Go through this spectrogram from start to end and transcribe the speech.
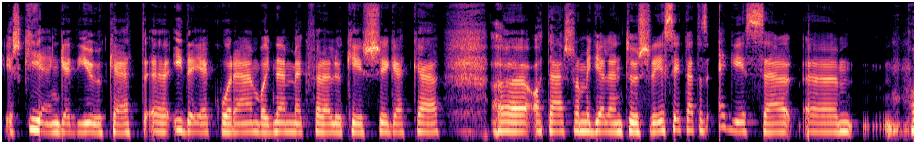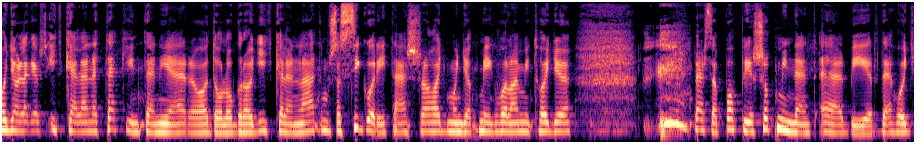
és kiengedi őket eh, ideje korán, vagy nem megfelelő készségekkel eh, a társadalom egy jelentős részét. Tehát az egésszel, eh, hogyan legalábbis így kellene tekinteni erre a dologra, hogy így kellene látni. Most a szigorításra, hogy mondjak még valamit, hogy persze a papír sok mindent elbír, de hogy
